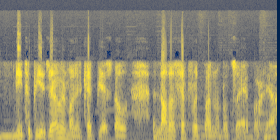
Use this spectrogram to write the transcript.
need to be a German one; it can be as well another separate one whatsoever. Yeah.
